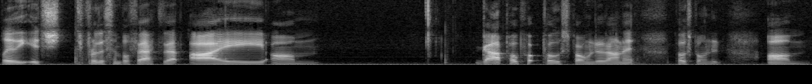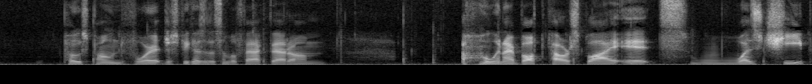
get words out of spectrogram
lately, it's for the simple fact that I, um, got po postponed on it, postponed, um, postponed for it just because of the simple fact that, um, when I bought the power supply, it was cheap.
